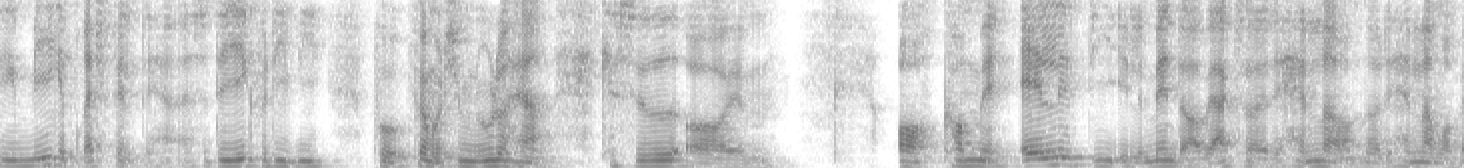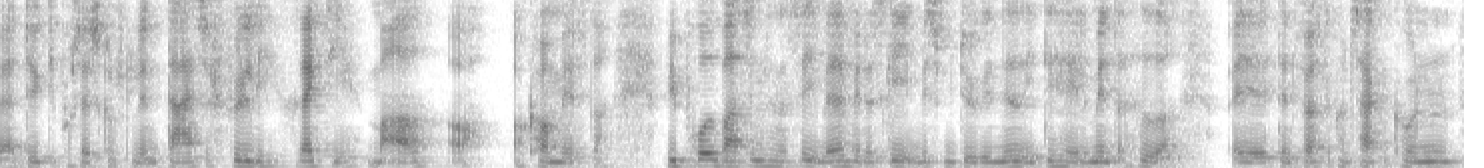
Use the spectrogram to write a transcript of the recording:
det er et mega bredt felt det her. Altså det er ikke fordi vi på 25 minutter her kan sidde og, øhm, og komme med alle de elementer og værktøjer, det handler om, når det handler om at være dygtig proceskonsulent. Der er selvfølgelig rigtig meget at, at komme efter. Vi prøvede bare simpelthen at se, hvad vil der ske, hvis vi dykkede ned i det her element, der hedder øh, den første kontakt med kunden,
